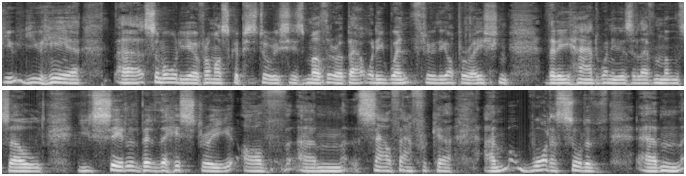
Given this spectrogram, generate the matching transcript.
You you hear uh, some audio from Oscar Pistorius's mother about what he went through, the operation that he had when he was 11 months old. You see a little bit of the history of um, South Africa, um, what a sort of um,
